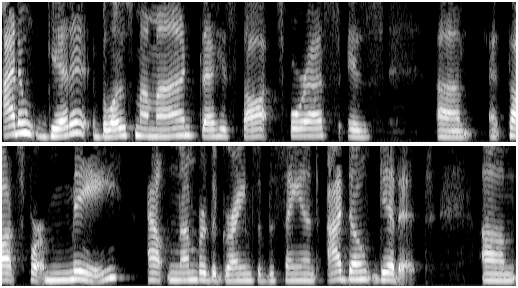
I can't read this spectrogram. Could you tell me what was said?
i don't get it. It blows my mind that his thoughts for us is um thoughts for me outnumber the grains of the sand. I don't get it um,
